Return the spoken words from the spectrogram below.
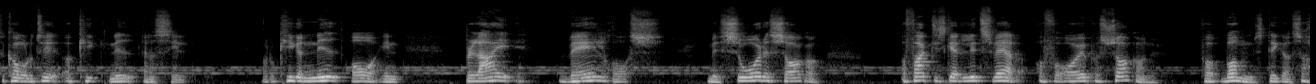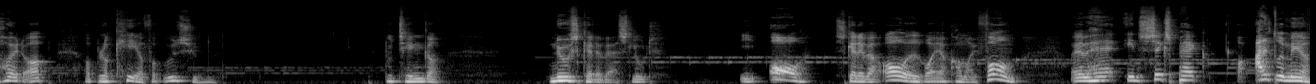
så kommer du til at kigge ned af dig selv. Og du kigger ned over en bleg valros med sorte sokker, og faktisk er det lidt svært at få øje på sokkerne, for vommen stikker så højt op og blokerer for udsynet. Du tænker, nu skal det være slut. I år skal det være året, hvor jeg kommer i form, og jeg vil have en sixpack og aldrig mere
